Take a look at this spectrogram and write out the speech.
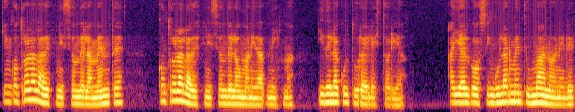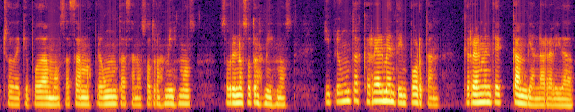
Quien controla la definición de la mente, controla la definición de la humanidad misma y de la cultura y la historia. Hay algo singularmente humano en el hecho de que podamos hacernos preguntas a nosotros mismos sobre nosotros mismos y preguntas que realmente importan, que realmente cambian la realidad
